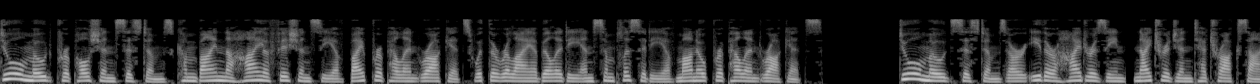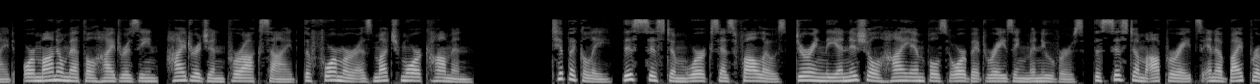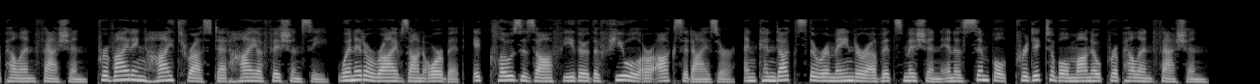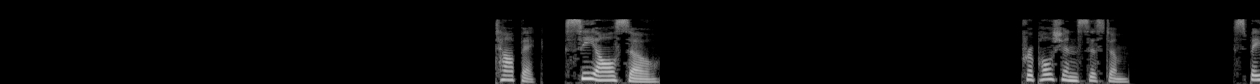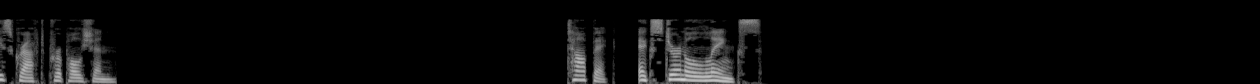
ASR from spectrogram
Dual-mode propulsion systems combine the high efficiency of bipropellant rockets with the reliability and simplicity of monopropellant rockets. Dual-mode systems are either hydrazine, nitrogen tetroxide, or monomethylhydrazine, hydrogen peroxide the former is much more common. Typically, this system works as follows. During the initial high-impulse orbit raising maneuvers, the system operates in a bipropellant fashion, providing high thrust at high efficiency. When it arrives on orbit, it closes off either the fuel or oxidizer, and conducts the remainder of its mission in a simple, predictable monopropellant fashion. See also Propulsion system. Spacecraft propulsion. External links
